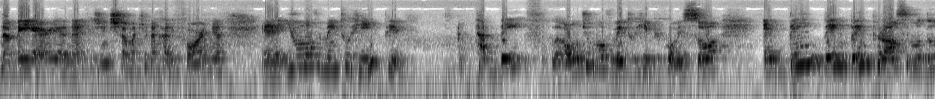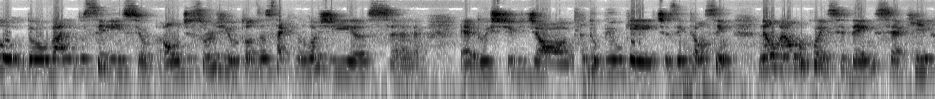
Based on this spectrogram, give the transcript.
na Bay Area, né, que a gente chama aqui na Califórnia. É, e o movimento hippie tá bem onde o movimento hippie começou é bem bem bem próximo do, do Vale do Silício onde surgiu todas as tecnologias é, é, do Steve Jobs do Bill Gates. Então assim não é uma coincidência que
